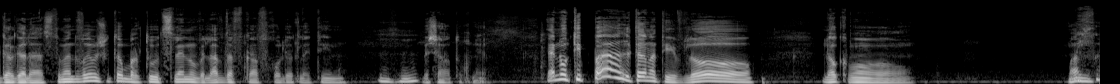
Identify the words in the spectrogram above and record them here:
גלגלצ. זאת אומרת, דברים שיותר בלטו אצלנו ולאו דווקא הפכו להיות להיטים בשאר התוכניות. היה לנו טיפה alternative, לא, לא כמו... מה זה?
